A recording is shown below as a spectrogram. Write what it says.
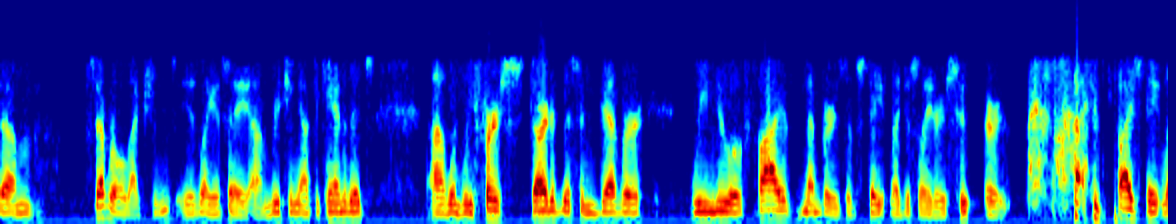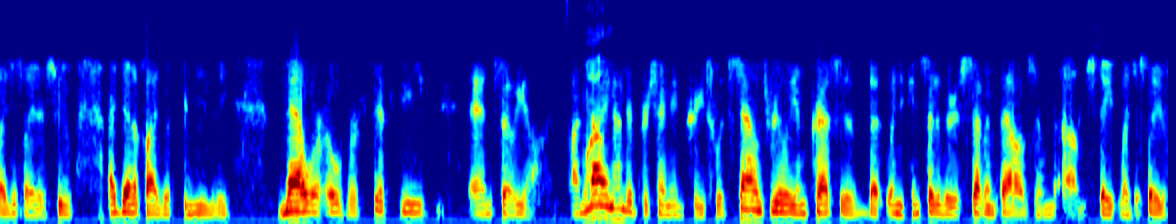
um, several elections is, like I say, um, reaching out to candidates uh, when we first started this endeavor, we knew of five members of state legislators who, or five, five state legislators who identified with community. Now we're over 50, and so you know a wow. 900% increase, which sounds really impressive, but when you consider there's 7,000 um, state legislative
